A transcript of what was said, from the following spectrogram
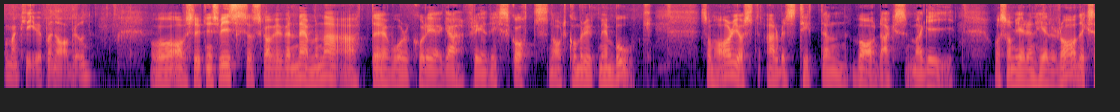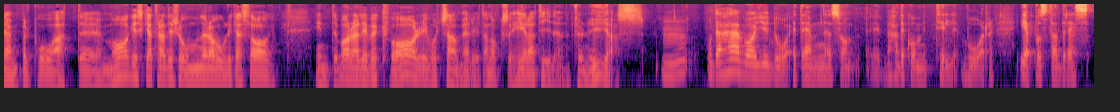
om man kliver på en avbrunn. Och avslutningsvis så ska vi väl nämna att eh, vår kollega Fredrik Skott snart kommer ut med en bok som har just arbetstiteln Vardagsmagi och som ger en hel rad exempel på att eh, magiska traditioner av olika slag inte bara lever kvar i vårt samhälle utan också hela tiden förnyas. Mm. Och det här var ju då ett ämne som eh, hade kommit till vår e-postadress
